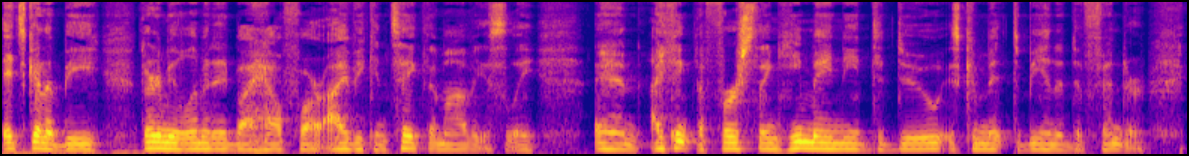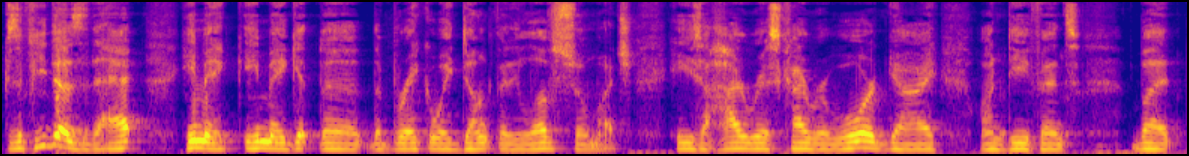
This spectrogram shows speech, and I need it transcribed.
it's going to be they're going to be limited by how far Ivey can take them obviously and I think the first thing he may need to do is commit to being a defender because if he does that he may he may get the the breakaway dunk that he loves so much he's a high risk high reward guy on defense but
